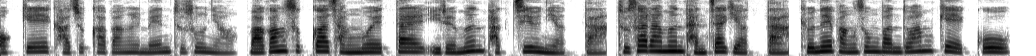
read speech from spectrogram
어깨에 가죽 가방을 맨 두 소녀. 마광숙과 장모의 딸 이름은 박지윤이었다. 두 사람은 단짝이었다. 교내 방송반도 함께했고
